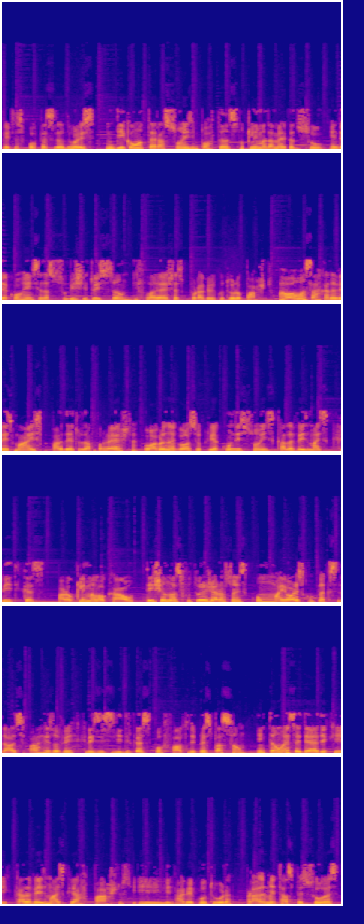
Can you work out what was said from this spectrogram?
feitas por pesquisadores indicam alterações importantes no clima da América do Sul, em decorrência da substituição de florestas por agricultura ou pasto. Ao avançar cada vez mais para dentro da floresta, o agronegócio cria condições cada vez mais críticas para o clima local, deixando as futuras gerações com maiores complexidades para resolver crises hídricas por falta de precipitação. Então, essa ideia de que cada vez mais criar pastos e agricultura para alimentar as pessoas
